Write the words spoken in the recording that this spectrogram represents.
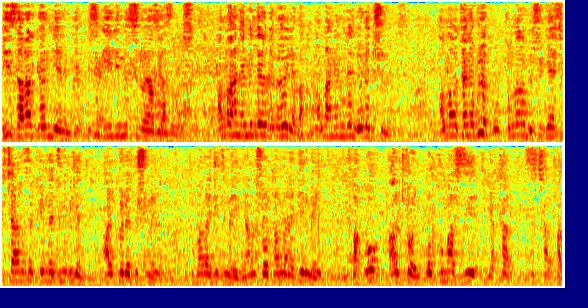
Biz zarar görmeyelim diye. Bizim iyiliğimiz için o yazı yazılmış. Allah'ın emirleri de öyle bakın. Allah'ın emirlerini de öyle düşünün. Allah-u Teala ki kullarım şu gençlik çağınızın kıymetini bilin. Alkole düşmeyin. Kumara gitmeyin. Yanlış ortamlara girmeyin. Bak o alkol, o kumar sizi yakar, sizi çarpar.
